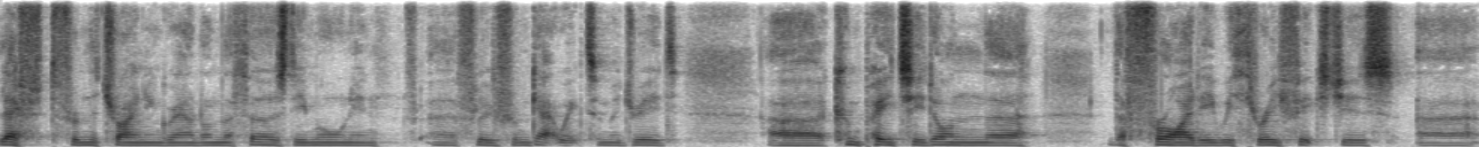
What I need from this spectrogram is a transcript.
Left from the training ground on the Thursday morning, flew from Gatwick to Madrid, competed on the the Friday with three fixtures uh,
